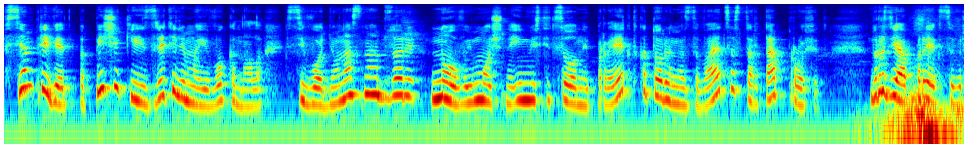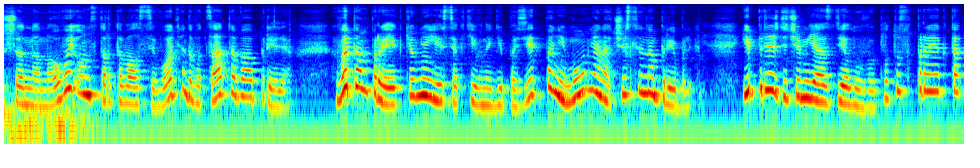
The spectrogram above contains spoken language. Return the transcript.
Всем привет, подписчики и зрители моего канала. Сегодня у нас на обзоре новый мощный инвестиционный проект, который называется Стартап Profit. Друзья, проект совершенно новый, он стартовал сегодня, 20 апреля. В этом проекте у меня есть активный депозит, по нему у меня начислена прибыль. И прежде чем я сделаю выплату с проекта,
